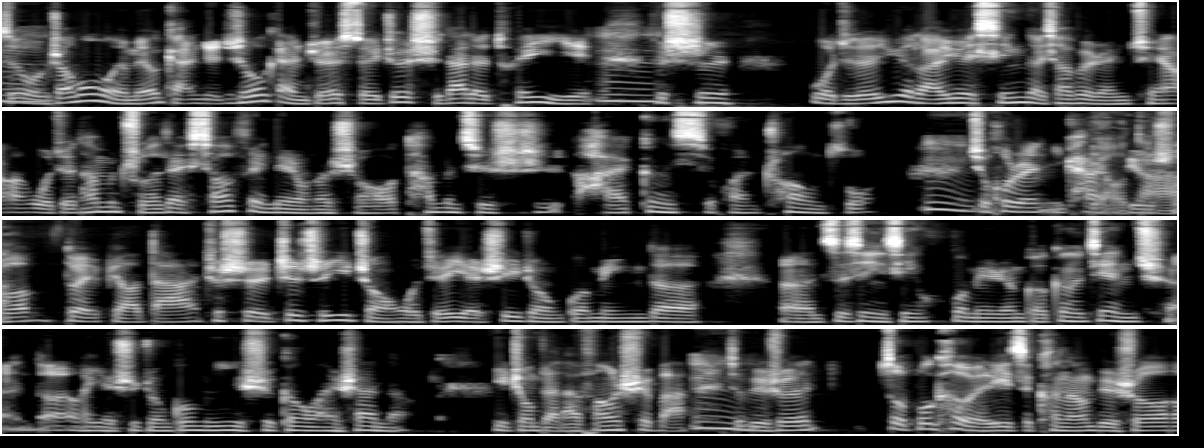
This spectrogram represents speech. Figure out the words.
所以我不知道默默有没有感觉，就是我感觉随着时代的推移，嗯，就是。我觉得越来越新的消费人群啊，我觉得他们除了在消费内容的时候，他们其实还更喜欢创作。嗯，就或者你看，比如说对表达，就是这是一种，我觉得也是一种国民的呃自信心、国民人格更健全的，也是一种公民意识更完善的一种表达方式吧。就比如说。做播客为例子，可能比如说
